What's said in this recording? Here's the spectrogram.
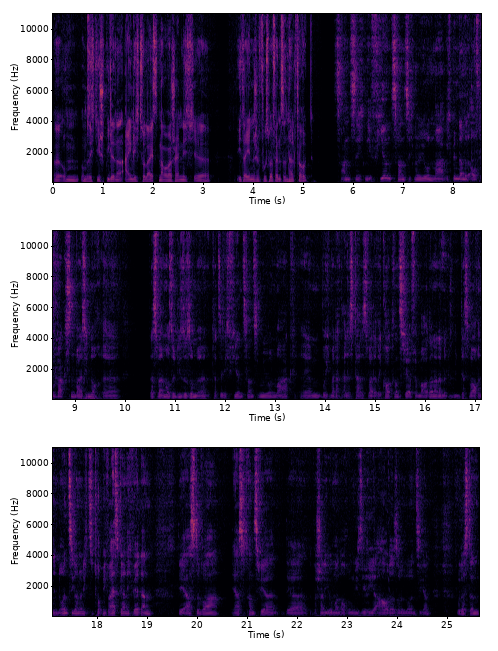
äh, um, um sich die Spiele dann eigentlich zu leisten. Aber wahrscheinlich äh, italienische Fußballfans sind halt verrückt. 20, nee, 24 Millionen Mark. Ich bin damit aufgewachsen, weiß ich noch, äh, das war immer so diese Summe, tatsächlich 24 Millionen Mark, ähm, wo ich mal dachte, alles klar, das war der Rekordtransfer für Maradona, damit, das war auch in den 90ern noch nicht zu top. Ich weiß gar nicht, wer dann der erste war, erste Transfer, der wahrscheinlich irgendwann auch irgendwie Serie A oder so in den 90ern, wo das dann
